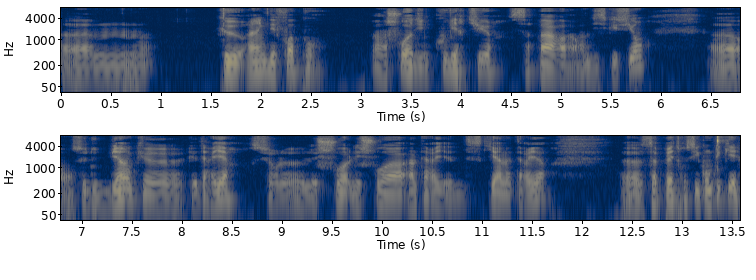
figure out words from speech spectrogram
euh, que rien que des fois pour un choix d'une couverture, ça part en discussion. Euh, on se doute bien que, que derrière, sur le, le, choix, les choix intérieurs, ce qu'il y a à l'intérieur, euh, ça peut être aussi compliqué.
